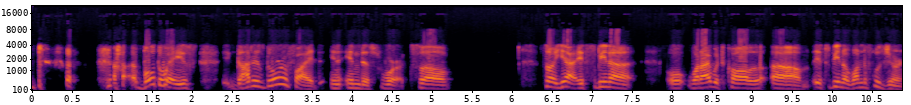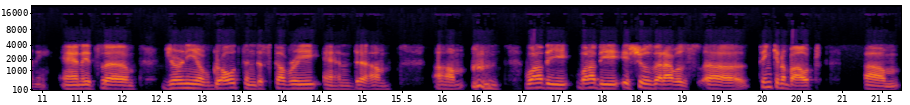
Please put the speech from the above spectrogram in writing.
it. Both ways, God is glorified in, in this work. So, so yeah, it's been a what I would call um, it's been a wonderful journey, and it's a journey of growth and discovery. And um, um, one of the one of the issues that I was uh, thinking about um,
